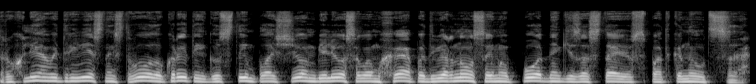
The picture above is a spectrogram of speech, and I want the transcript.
Трухлявый древесный ствол, укрытый густым плащом белесого мха, подвернулся ему под ноги, заставив споткнуться.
